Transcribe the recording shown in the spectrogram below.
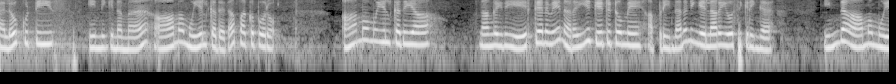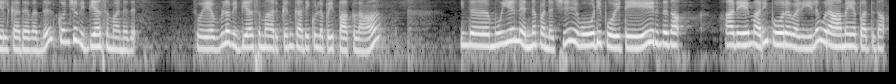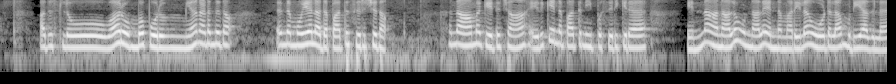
Hello குட்டீஸ். இன்னைக்கு நம்ம ஆம முயல் கதை தான் பார்க்க போகிறோம் ஆம முயல் கதையா? நாங்கள் இது ஏற்கனவே நிறைய கேட்டுட்டோமே அப்படின்னு தானே நீங்கள் எல்லாரும் யோசிக்கிறீங்க. இந்த ஆம முயல் கதை வந்து கொஞ்சம் வித்தியாசமானது. ஸோ எவ்வளோ வித்தியாசமாக இருக்குன்னு கதைக்குள்ளே போய் பார்க்கலாம். இந்த முயல் என்ன பண்ணுச்சு? ஓடி போயிட்டே இருந்ததான். அதே மாதிரி போகிற வழியில் ஒரு ஆமையை பார்த்து தான் அது ஸ்லோவாக ரொம்ப பொறுமையாக நடந்துதான். இந்த முயல் அதை பார்த்து சிரிச்சுதான். அந்த ஆமை கேட்டுச்சான் எதுக்கு என்னை பார்த்து நீ இப்போ சிரிக்கிற? என்ன ஆனாலும் உன்னால் என்ன மாதிரிலாம் ஓடலாம் முடியாதுல்ல.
